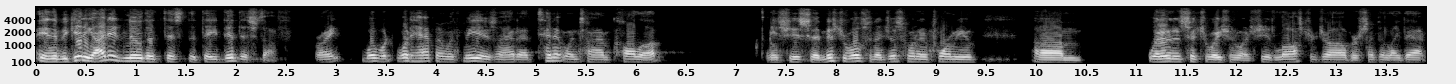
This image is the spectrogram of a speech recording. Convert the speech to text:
in the beginning, I didn't know that this that they did this stuff. Right? What what, what happened with me is I had a tenant one time call up, and she said, "Mr. Wilson, I just want to inform you, um, whatever the situation was, she had lost her job or something like that."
